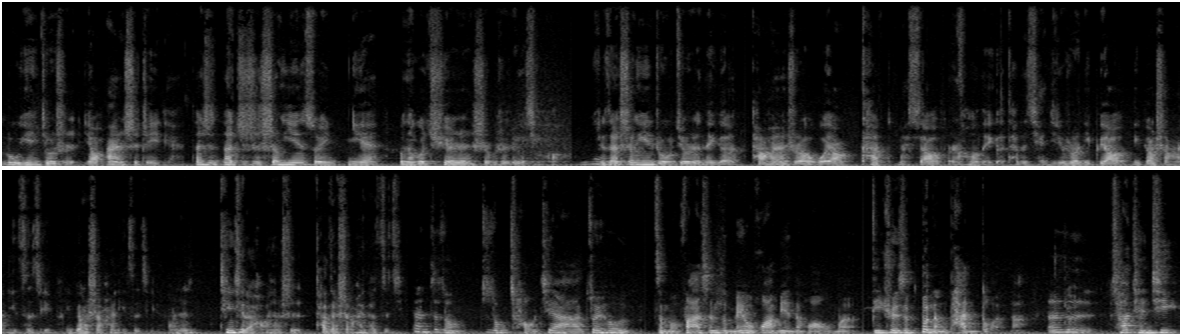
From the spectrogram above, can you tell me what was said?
录音就是要暗示这一点，但是那只是声音，所以你也不能够确认是不是这个情况。就在声音中，就是那个他好像说我要 cut myself，然后那个他的前妻就说你不要你不要伤害你自己，你不要伤害你自己，反正听起来好像是他在伤害他自己。但这种这种吵架最后怎么发生的，没有画面的话，我们的确是不能判断呐。但是他前妻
